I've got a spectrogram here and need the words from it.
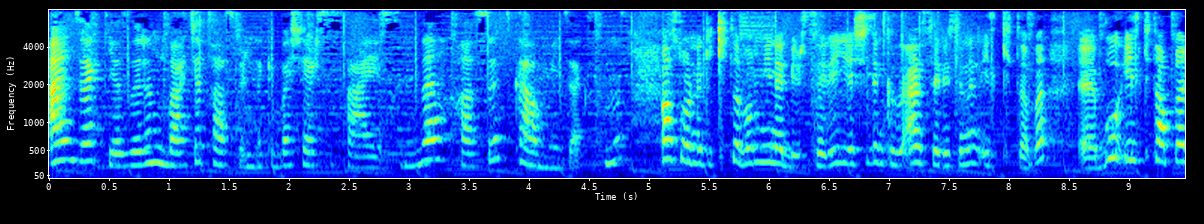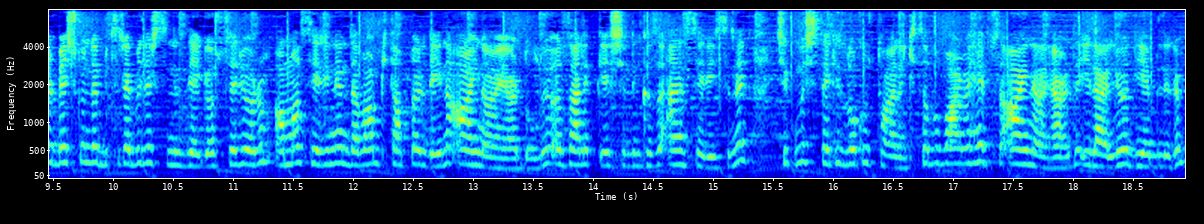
Ancak yazarın bahçe tasvirindeki başarısı sayesinde hasret kalmayacaksınız. Daha sonraki kitabım yine bir seri. Yeşilin Kızı En serisinin ilk kitabı. Ee, bu ilk kitapları 5 günde bitirebilirsiniz diye gösteriyorum ama serinin devam kitapları da yine aynı ayarda oluyor. Özellikle Yeşilin Kızı En serisinin çıkmış 8-9 tane kitabı var ve hepsi aynı ayarda ilerliyor diyebilirim.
